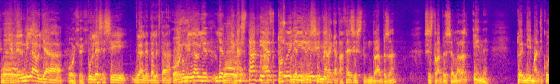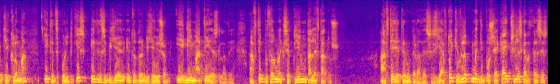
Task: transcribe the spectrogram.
Και δεν μιλάω για Όχι, όχι. που λες εσύ βγάλετε τα λεφτά. Εγώ Όχι. μιλάω για, για Ο- την αστάθεια Αυτός που έχει διατηρεί δημιουργηθεί. σήμερα καταθέσεις στην τράπεζα, στις τράπεζες της Ελλάδας, είναι το εγκληματικό κύκλωμα είτε της πολιτικής είτε, της επιχειρη... είτε των επιχειρήσεων. Οι εγκληματίες δηλαδή. Αυτοί που θέλουν να ξεπλύνουν τα λεφτά τους. Αυτοί διατηρούν καταθέσεις. Γι' αυτό και βλέπουμε εντυπωσιακά υψηλές καταθέσεις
